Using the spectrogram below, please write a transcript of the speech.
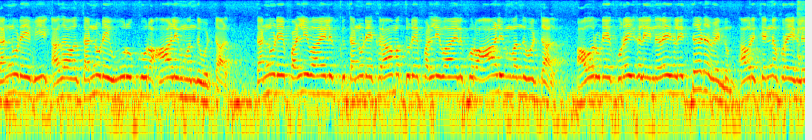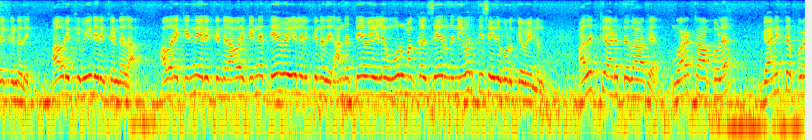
தன்னுடைய வீ அதாவது தன்னுடைய ஊருக்கு ஒரு ஆலிம் வந்து விட்டால் தன்னுடைய பள்ளி வாயிலுக்கு தன்னுடைய கிராமத்துடைய பள்ளி வாயிலுக்கு ஒரு ஆலிம் வந்து விட்டால் அவருடைய குறைகளை நிறைகளை தேட வேண்டும். அவருக்கு என்ன குறைகள் இருக்கின்றது? அவருக்கு வீடு இருக்கின்றதா? அவருக்கு என்ன இருக்கின்றது அவருக்கு என்ன தேவைகள் இருக்கின்றது அந்த தேவைகளை ஊர் மக்கள் சேர்ந்து நிவர்த்தி செய்து கொடுக்க வேண்டும். அதற்கு அடுத்ததாக வரக்காப்புல கணிதப்புற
